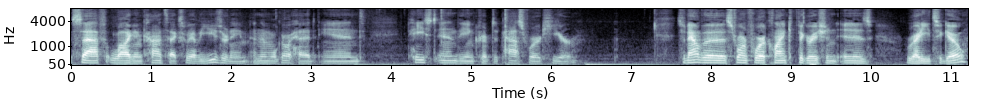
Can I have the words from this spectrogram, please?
SAF login context, we have a username, and then we'll go ahead and paste in the encrypted password here. So now the store and forward client configuration is ready to go.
